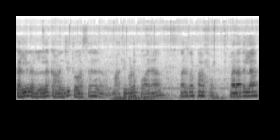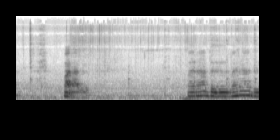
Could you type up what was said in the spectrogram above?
கல் நல்லா காஞ்சி தோசை மாற்றி போட போகிறா வருவா பார்ப்போம் வராதுல்ல வராது வராது வராது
